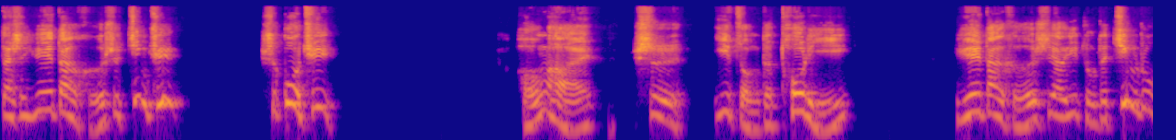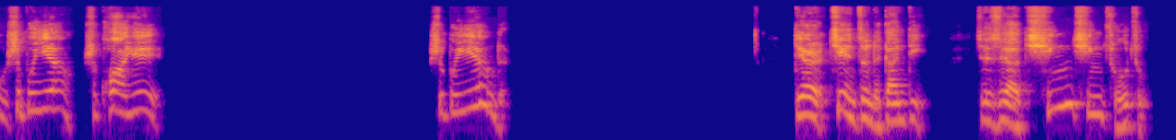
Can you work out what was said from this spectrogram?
但是约旦河是进去，是过去。红海是一种的脱离，约旦河是要一种的进入，是不一样，是跨越，是不一样的。第二，见证的甘地。这是要清清楚楚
